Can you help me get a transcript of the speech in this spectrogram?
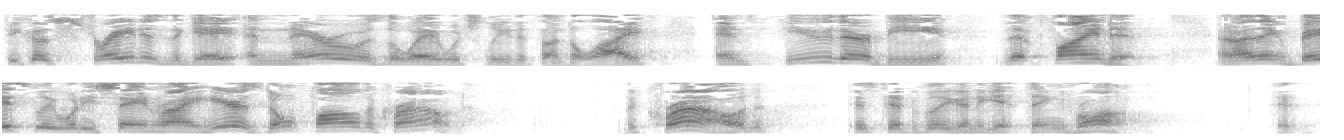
Because straight is the gate and narrow is the way which leadeth unto life, and few there be that find it. And I think basically what he's saying right here is don't follow the crowd. The crowd is typically going to get things wrong. It,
